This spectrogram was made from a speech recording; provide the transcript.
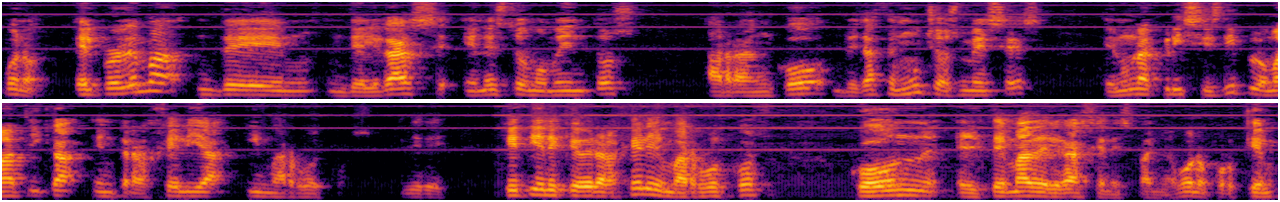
Bueno, el problema de, del gas en estos momentos arrancó desde hace muchos meses en una crisis diplomática entre Argelia y Marruecos. Diré, ¿Qué tiene que ver Argelia y Marruecos con el tema del gas en España? Bueno, porque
